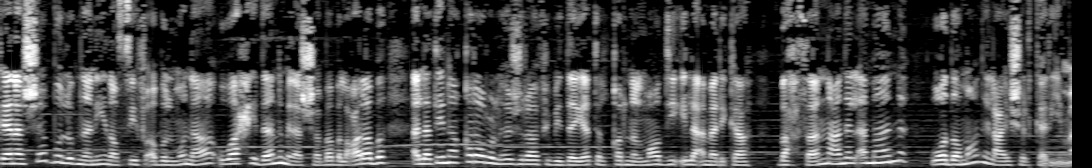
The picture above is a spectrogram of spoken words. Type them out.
كان الشاب اللبناني نصيف أبو المنى واحدا من الشباب العرب الذين قرروا الهجرة في بدايات القرن الماضي إلى أمريكا بحثا عن الأمان وضمان العيش الكريم.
